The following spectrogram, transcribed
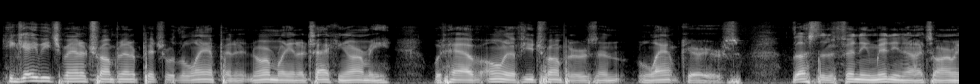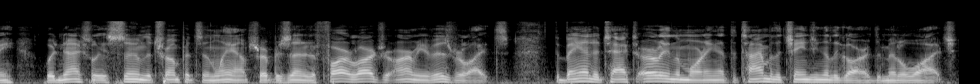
He gave each man a trumpet and a pitcher with a lamp in it. Normally, an attacking army would have only a few trumpeters and lamp carriers. Thus, the defending Midianite army would naturally assume the trumpets and lamps represented a far larger army of Israelites. The band attacked early in the morning at the time of the changing of the guard, the middle watch.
